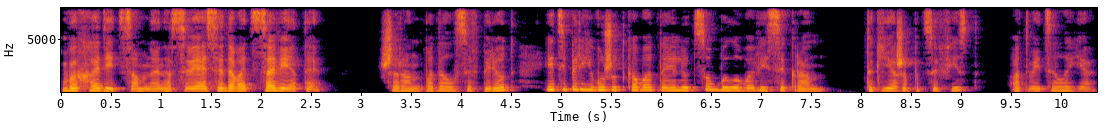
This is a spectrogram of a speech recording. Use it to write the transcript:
Выходить со мной на связь и давать советы!» Шаран подался вперед, и теперь его жутковатое лицо было во весь экран. «Так я же пацифист», — ответила я.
